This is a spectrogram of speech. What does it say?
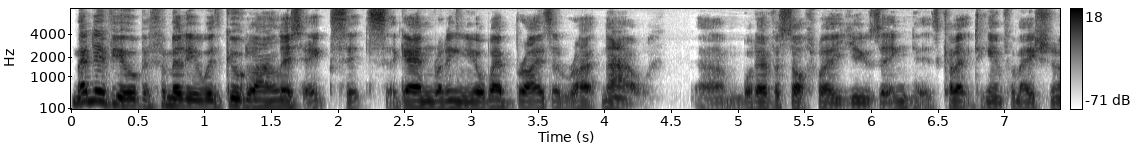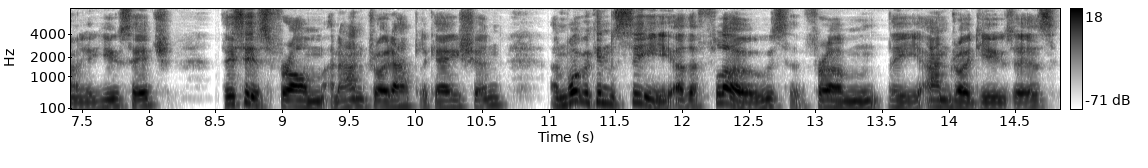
Many of you will be familiar with Google Analytics. It's again running in your web browser right now. Um, whatever software you're using is collecting information on your usage. This is from an Android application. And what we can see are the flows from the Android users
